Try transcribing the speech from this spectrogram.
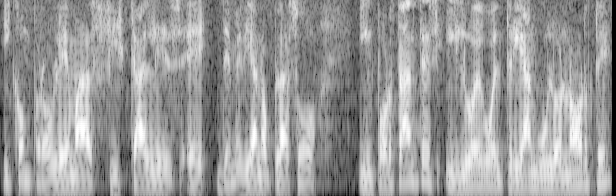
y con problemas fiscales eh, de mediano plazo importantes, y luego el Triángulo Norte,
